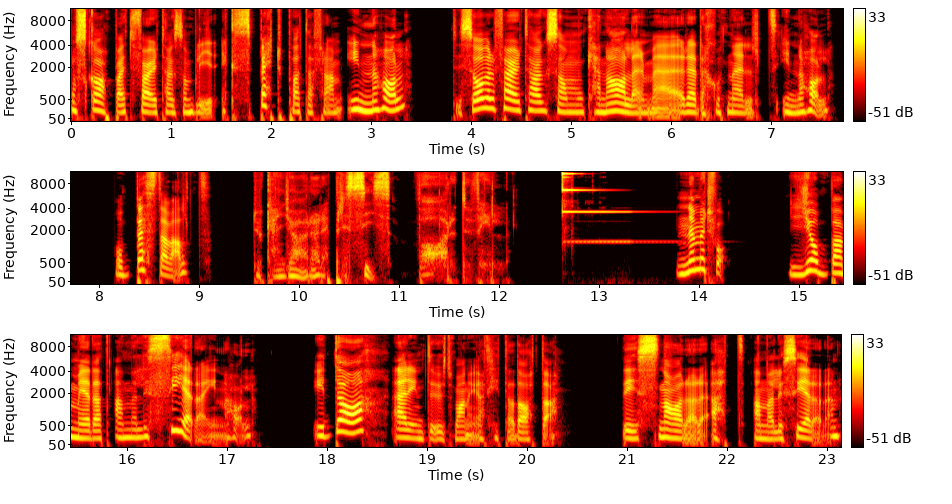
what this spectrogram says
och skapa ett företag som blir expert på att ta fram innehåll till såväl företag som kanaler med redaktionellt innehåll. Och bäst av allt, du kan göra det precis var du vill. Nummer två. Jobba med att analysera innehåll. Idag är inte utmaningen att hitta data. Det är snarare att analysera den.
